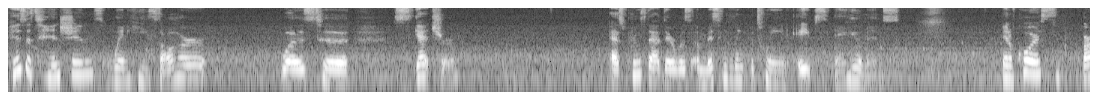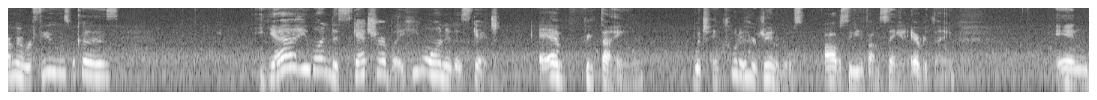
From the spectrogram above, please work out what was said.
His attentions when he saw her was to sketch her as proof that there was a missing link between apes and humans. And of course, Baartman refused because, yeah, he wanted to sketch her, but he wanted to sketch everything, which included her genitals. Obviously, if I'm saying everything. And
